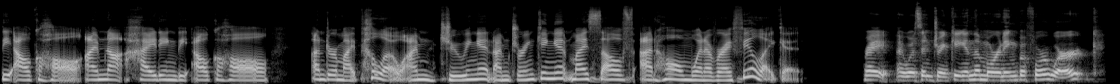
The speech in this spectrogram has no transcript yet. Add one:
the alcohol. I'm not hiding the alcohol under my pillow. I'm doing it, I'm drinking it myself at home whenever I feel like it. Right. I wasn't drinking in the morning before work.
